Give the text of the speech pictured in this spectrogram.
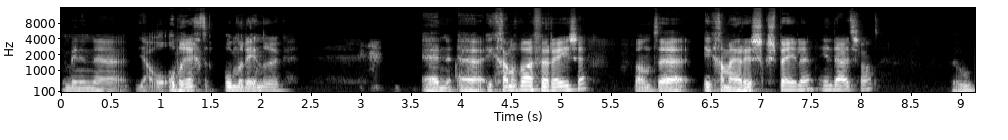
Ik ben eh, ja, oprecht onder de indruk. En eh, ik ga nog wel even racen. Want eh, ik ga mijn risk spelen in Duitsland. Oh.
